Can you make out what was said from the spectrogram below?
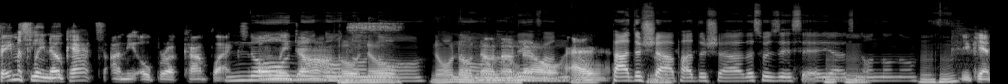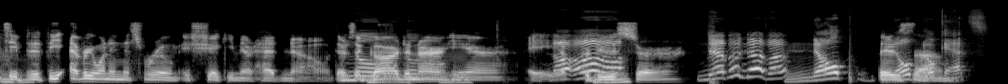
famously, no cats on the Oprah complex. No, Only no, dogs. Oh, no, no. No, no, no, no, never. no. Uh, Pas de chat, pas de chat. That's what they say. Yes, Mm-mm. no, no, no. hmm You can't see, Mhm. but the everyone in this room is shaking their head no. There's No, a gardener no, no. here, a, a No. producer. Never, never. Nope. There's nope. no um, cats.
